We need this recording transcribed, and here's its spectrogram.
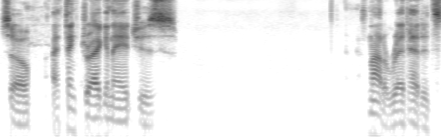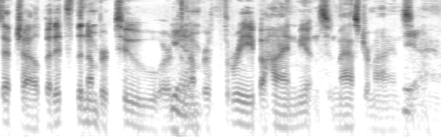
So, I think Dragon Age is not a redheaded stepchild, but it's the number two or Yeah. the number three behind Mutants and Masterminds Yeah. and,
